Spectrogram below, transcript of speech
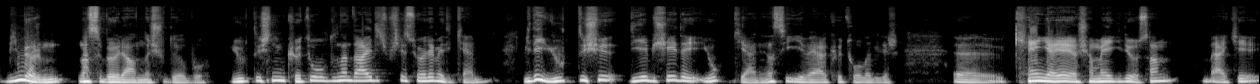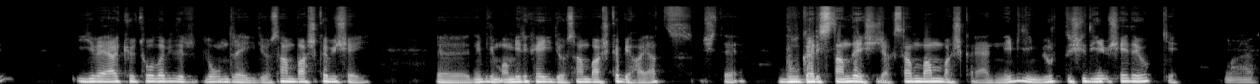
bilmiyorum nasıl böyle anlaşılıyor bu. Yurt dışının kötü olduğuna dair hiçbir şey söylemedik yani. Bir de yurt dışı diye bir şey de yok ki yani nasıl iyi veya kötü olabilir. Ee, Kenya'ya yaşamaya gidiyorsan belki iyi veya kötü olabilir. Londra'ya gidiyorsan başka bir şey. Ee, ne bileyim Amerika'ya gidiyorsan başka bir hayat. İşte Bulgaristan'da yaşayacaksan bambaşka. Yani ne bileyim yurt dışı diye bir şey de yok ki. Evet.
